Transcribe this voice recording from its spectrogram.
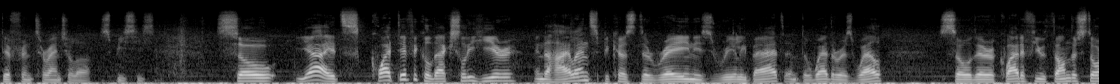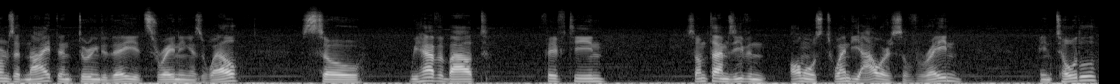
different tarantula species. So yeah, it's quite difficult actually here in the highlands because the rain is really bad and the weather as well. So there are quite a few thunderstorms at night and during the day it's raining as well. So we have about 15, sometimes even almost 20 hours of rain in total.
